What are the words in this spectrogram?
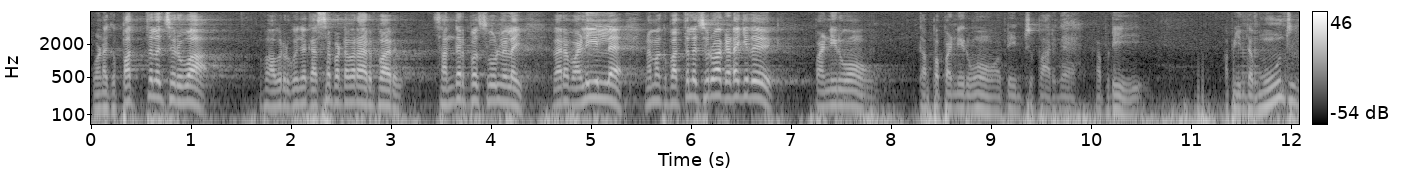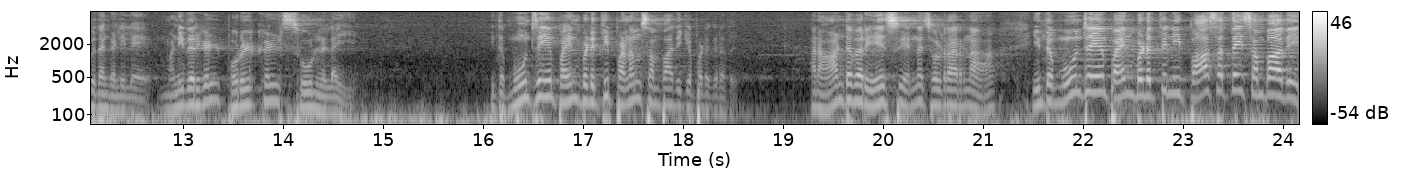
உனக்கு பத்து லட்ச ரூபா அவர் கொஞ்சம் கஷ்டப்பட்டவராக இருப்பார். சந்தர்ப்ப சூழ்நிலை வேற வழி இல்லை. நமக்கு பத்து லட்ச ரூபா கிடைக்குது. பண்ணிடுவோம் தப்பை பண்ணிடுவோம் அப்படின்ட்டு பாருங்க. அப்படி அப்படி இந்த மூன்று விதங்களிலே மனிதர்கள் பொருட்கள் சூழ்நிலை இந்த மூன்றையும் பயன்படுத்தி பணம் சம்பாதிக்கப்படுகிறது. ஆனால் ஆண்டவர் இயேசு என்ன சொல்கிறாருன்னா இந்த மூன்றையும் பயன்படுத்தி நீ பாசத்தை சம்பாதி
